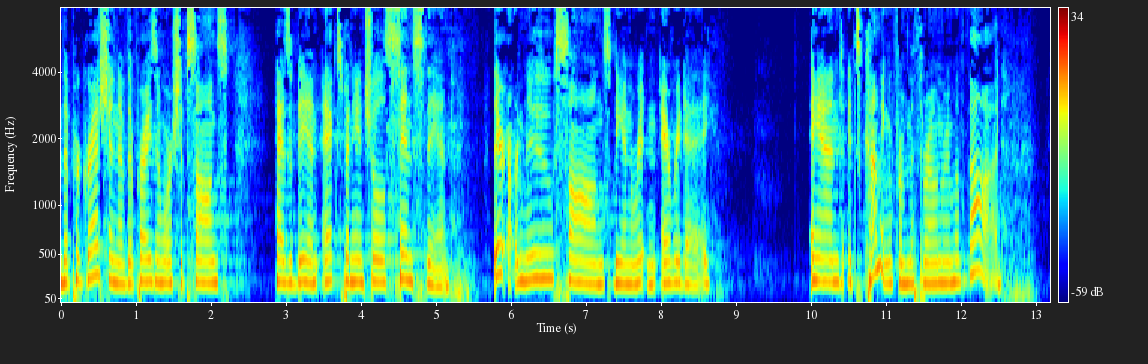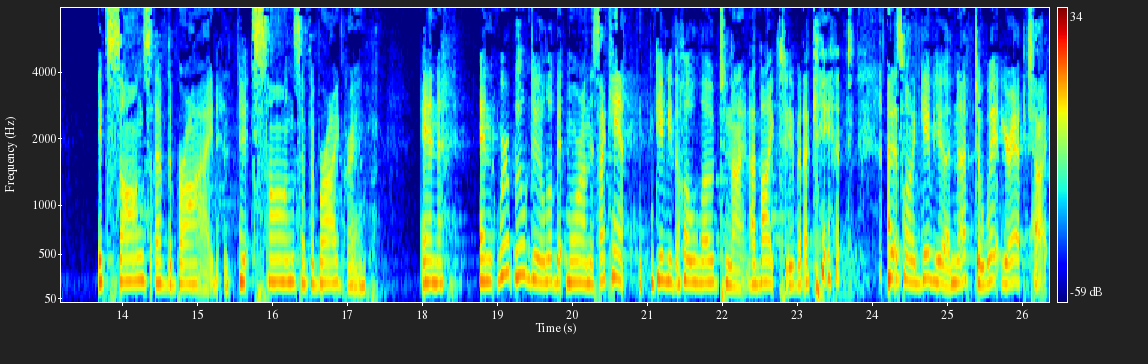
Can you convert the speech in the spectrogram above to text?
the progression of the praise and worship songs has been exponential since then. There are new songs being written every day. And it's coming from the throne room of God. It's songs of the bride. It's songs of the bridegroom. And and we will do a little bit more on this. I can't give you the whole load tonight. I'd like to, but I can't. I just want to give you enough to whet your appetite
